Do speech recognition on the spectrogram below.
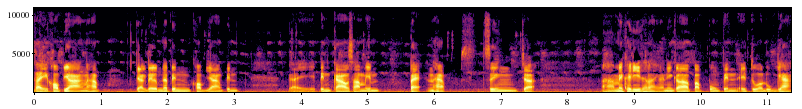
ใส่ขอบยางนะครับ จากเดิมถ้าเป็นขอบยางเป็นไก่เป็นกาว 3M แปะนะครับ ซึ่งจะไม่ค่อยดีเท่าไหร่ อันนี้ก็ปรับปรุงเป็นไอตัวลูกยาง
